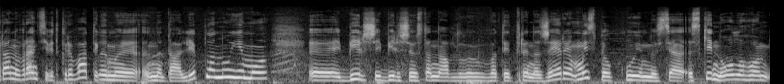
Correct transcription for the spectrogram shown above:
рано вранці відкривати. Ми надалі плануємо е, більше і більше встановлювати тренажери. Ми спілкуємося з кінологом.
